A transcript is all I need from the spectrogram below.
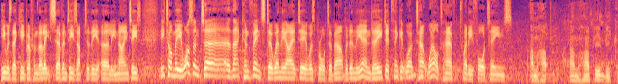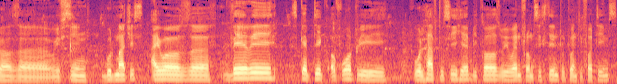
He was their keeper from the late 70s up to the early 90s. He told me he wasn't uh, that convinced uh, when the idea was brought about, but in the end, he did think it worked out well to have 24 teams. I'm happy. I'm happy because uh, we've seen good matches. I was uh, very skeptic of what we will have to see here because we went from 16 to 24 teams.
